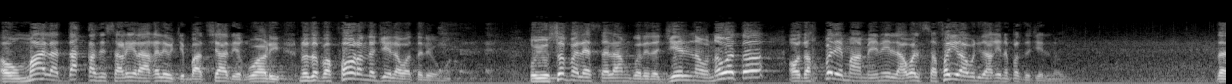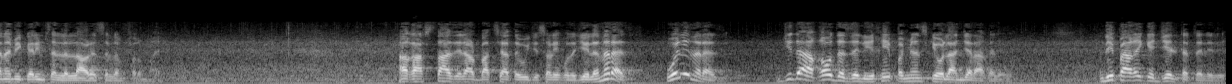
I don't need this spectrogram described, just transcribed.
او ماله دقسې سړی راغلی و چې بادشاه دې غواړي نو زه به فورا د جیله وتلی وم خو یوسف علیه السلام ګورې د جیل نه نه وته او د خپلې مامینې له اول صفۍ راولي د هغې نه پس د جیل نه وځي دا نبی کریم صلی الله علیه وسلم فرمایي هغه استازی لاړ بادشاه ته وایي چې سړی خو د جیله نه راځي ولې نه راځي چې د هغه د زلیخې په منځ کې یو لانجه راغلی دی دی په هغې کې جیل ته تللی دی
